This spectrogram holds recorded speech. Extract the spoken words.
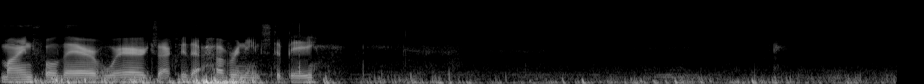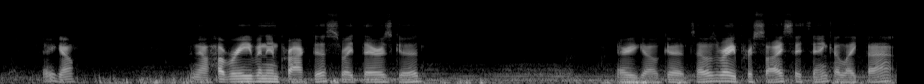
mindful there of where exactly that hover needs to be. There you go. Now hover even in practice, right there is good. There you go, good. So that was very precise, I think. I like that.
